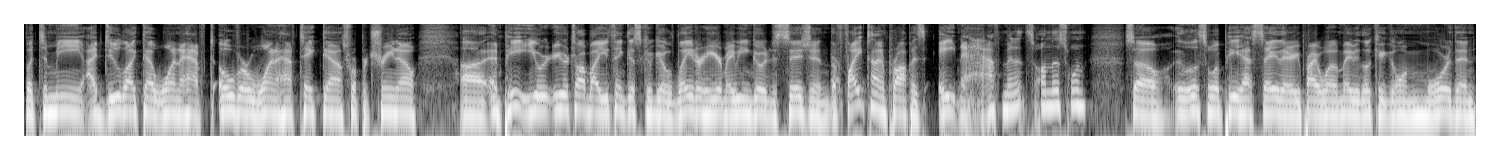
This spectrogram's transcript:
But to me, I do like that one and a half over one and a half takedowns for Petrino. Uh, and Pete, you were, you talking about you think this could go later here. Maybe you can go to decision. The fight time prop is eight and a half minutes on this one. So listen to what Pete has to say there. You probably want to maybe look at going more than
